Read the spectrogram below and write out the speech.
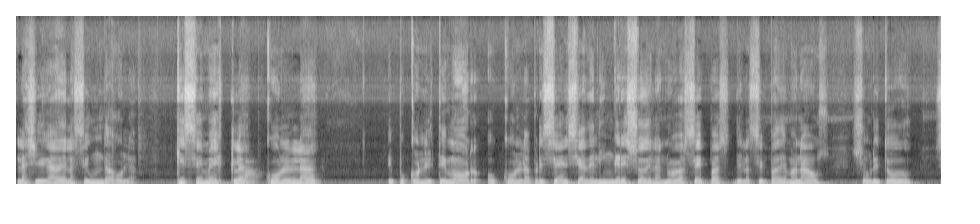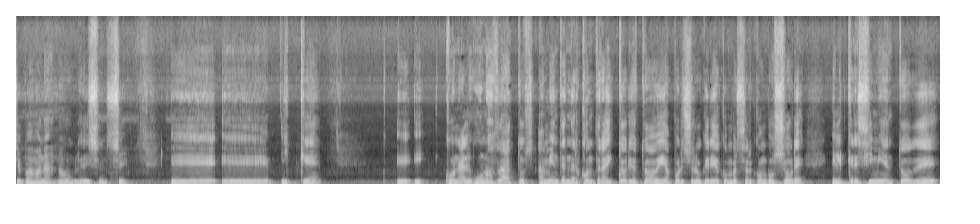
la llegada de la segunda ola, que se mezcla con la eh, con el temor o con la presencia del ingreso de las nuevas cepas, de la cepa de Manaus, sobre todo, cepa de Manaus, ¿no? ¿Le dicen? Sí. Eh, eh, y que con algunos datos, a mi entender contradictorios todavía, por eso lo quería conversar con vos, sobre el crecimiento del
